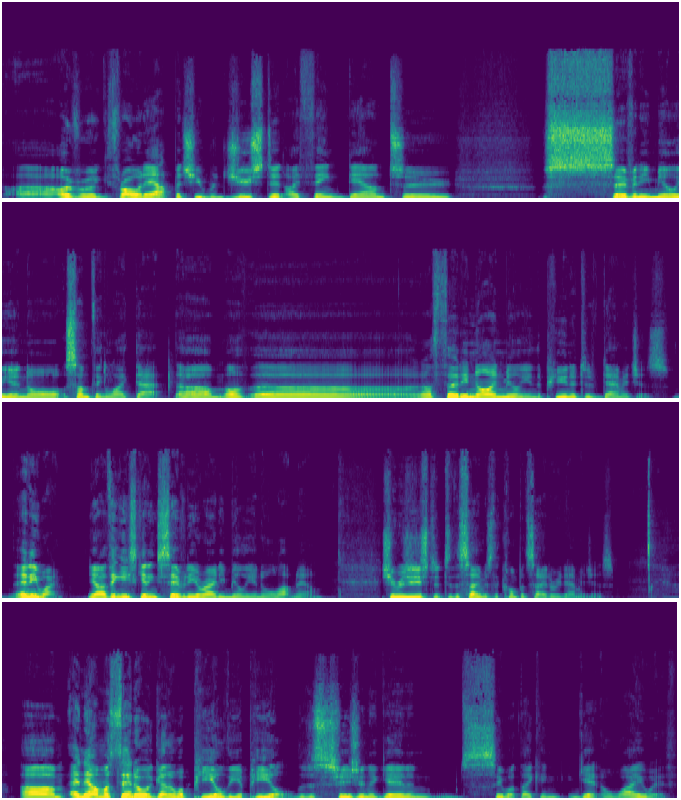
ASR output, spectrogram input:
uh, overthrow it out, but she reduced it, I think, down to 70 million or something like that. Um, uh, 39 million, the punitive damages. Anyway, yeah, I think he's getting 70 or 80 million all up now. She reduced it to the same as the compensatory damages. Um, and now Monsanto are going to appeal the appeal, the decision again, and see what they can get away with.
